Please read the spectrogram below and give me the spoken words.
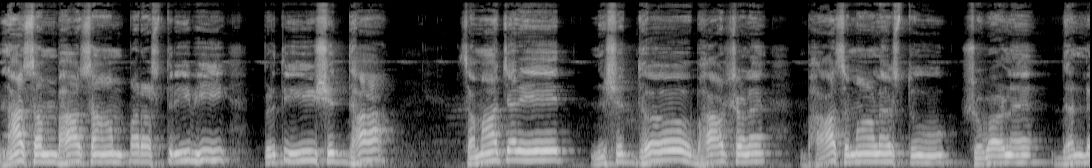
न संभाषाम पर स्त्री भी प्रतिषिद्धा समाचरेत निषिद्धो भाषण भाषमाणस्तु सुवर्ण दंड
